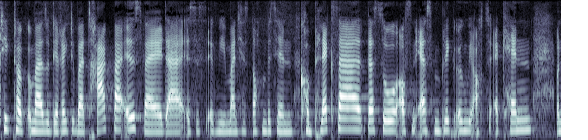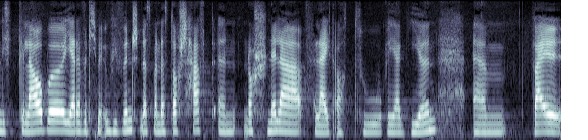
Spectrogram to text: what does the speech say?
TikTok immer so direkt übertragbar ist, weil da ist es irgendwie manches noch ein bisschen komplexer, das so auf den ersten Blick irgendwie auch zu erkennen. Und ich glaube, ja, da würde ich mir irgendwie wünschen, dass man das doch schafft, äh, noch schneller vielleicht auch zu reagieren. Ähm, weil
